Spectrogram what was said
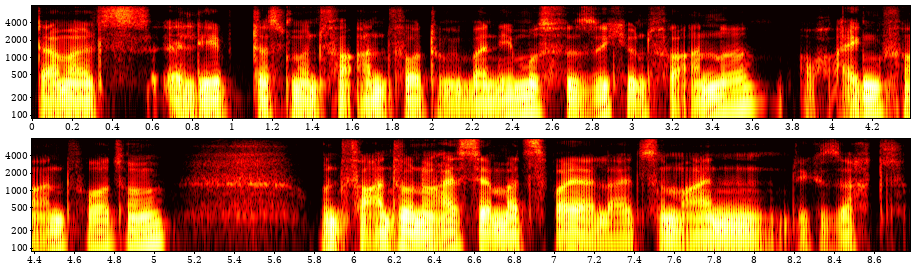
damals erlebt, dass man Verantwortung übernehmen muss für sich und für andere, auch Eigenverantwortung. Und Verantwortung heißt ja immer zweierlei. Zum einen, wie gesagt,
